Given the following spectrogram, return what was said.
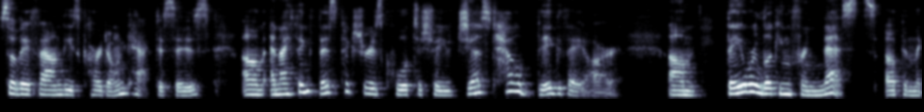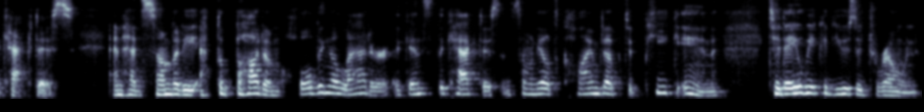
So they found these cardon cactuses. Um, and I think this picture is cool to show you just how big they are. Um, they were looking for nests up in the cactus and had somebody at the bottom holding a ladder against the cactus and somebody else climbed up to peek in. Today we could use a drone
